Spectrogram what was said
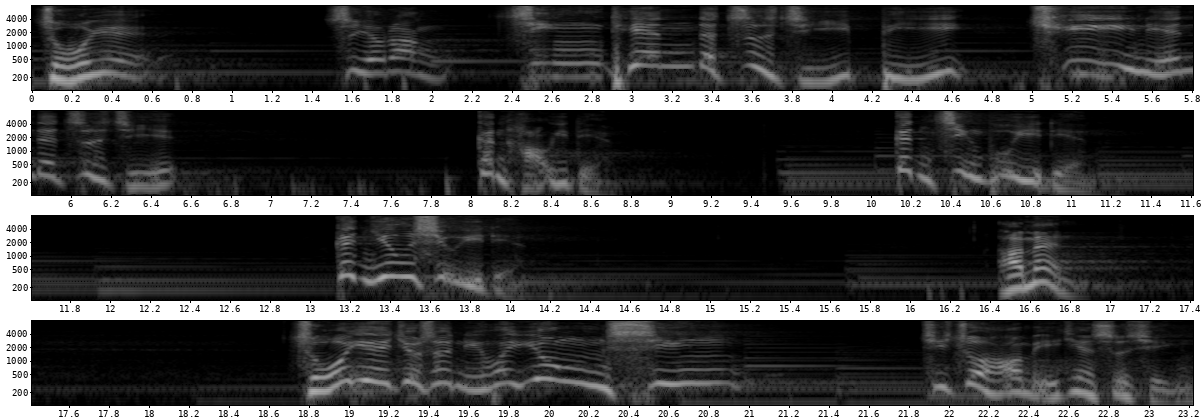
卓越是要让今天的自己比去年的自己更好一点。更进步一点，更优秀一点。阿门。卓越就是你会用心去做好每一件事情，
